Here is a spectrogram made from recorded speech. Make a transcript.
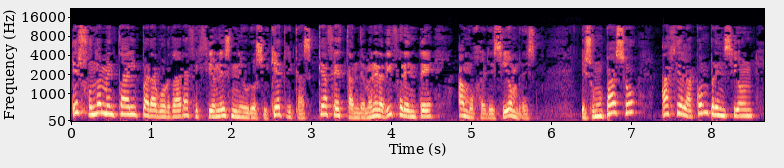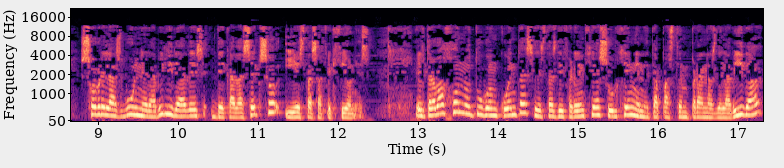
es fundamental para abordar afecciones neuropsiquiátricas que afectan de manera diferente a mujeres y hombres. Es un paso hacia la comprensión sobre las vulnerabilidades de cada sexo y estas afecciones. El trabajo no tuvo en cuenta si estas diferencias surgen en etapas tempranas de la vida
